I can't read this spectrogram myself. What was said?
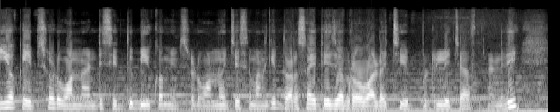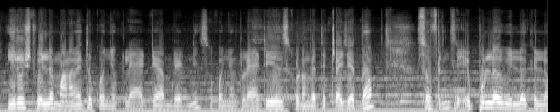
ఈ యొక్క ఎపిసోడ్ వన్ అంటే సిద్ధు బీకామ్ ఎపిసోడ్ వన్ వచ్చేసి మనకి దొరసాయి తేజ బ్రో వాళ్ళు వచ్చి ఎప్పుడు రిలీజ్ చేస్తారు అనేది ఈ రోజు వెళ్ళి మనమైతే కొంచెం క్లారిటీ అప్డేట్ని సో కొంచెం క్లారిటీ చేసుకోవడానికి అయితే ట్రై చేద్దాం. సో ఫ్రెండ్స్ ఎప్పుడులో వీడియోకి వెళ్ళే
